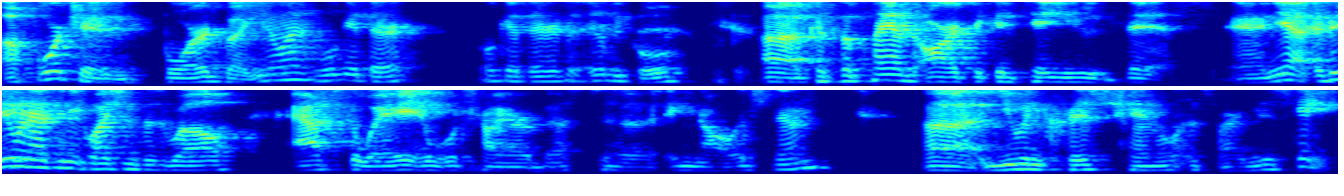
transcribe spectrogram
a Fortune board. But you know what? We'll get there. We'll get there. It'll be cool. Because the plans are to continue this. And yeah, if anyone has any questions as well, ask away, and we'll try our best to acknowledge them. Uh, you and Chris Chann inspired me to skate.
